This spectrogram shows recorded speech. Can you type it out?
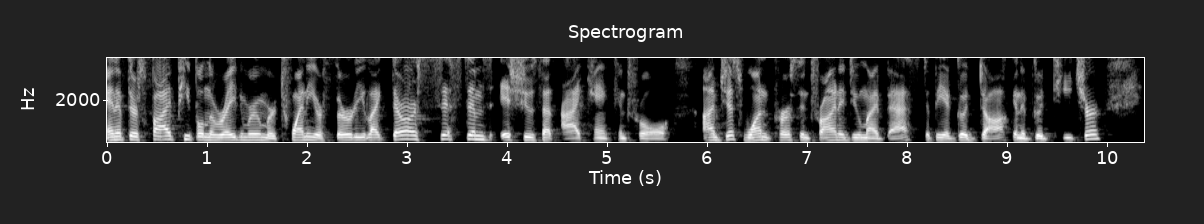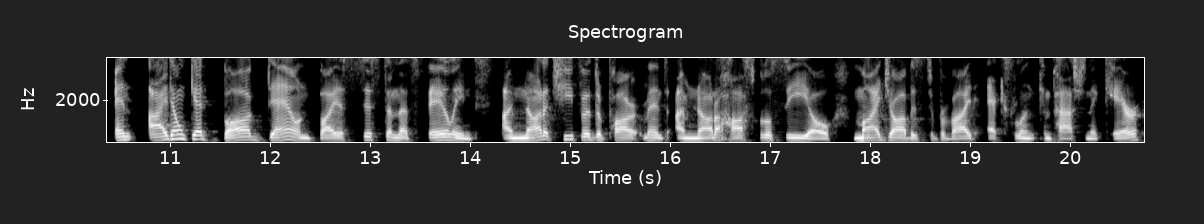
And if there's five people in the waiting room or 20 or 30, like there are systems issues that I can't control. I'm just one person trying to do my best to be a good doc and a good teacher. And I don't get bogged down by a system that's failing. I'm not a chief of department. I'm not a hospital CEO. My job is to provide excellent, compassionate care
